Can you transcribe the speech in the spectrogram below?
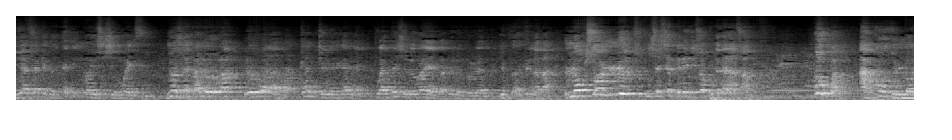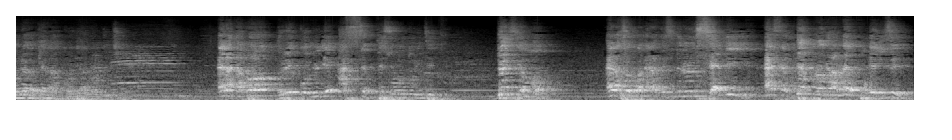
Il va faire quelque chose. Elle dit non, ici chez moi ici. Non, je vais parler au roi. Le roi là-bas, quand tu me regardes, pour entrer chez le roi, il n'y a pas de problème. Je peux entrer là-bas. L'onction lutte pour chercher bénédiction pour donner à la femme. Pourquoi? À cause de l'honneur qu'elle a accordé à l'homme de Dieu. Elle a d'abord reconnu et accepté son autorité. Deuxièmement, elle a fait quoi? Elle a décidé de le servir. Elle s'est déprogrammée pour Élysée.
